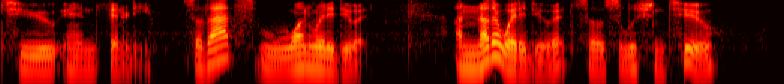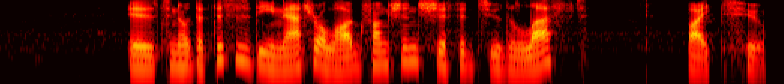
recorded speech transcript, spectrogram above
to infinity. So that's one way to do it. Another way to do it, so solution 2, is to note that this is the natural log function shifted to the left by 2.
